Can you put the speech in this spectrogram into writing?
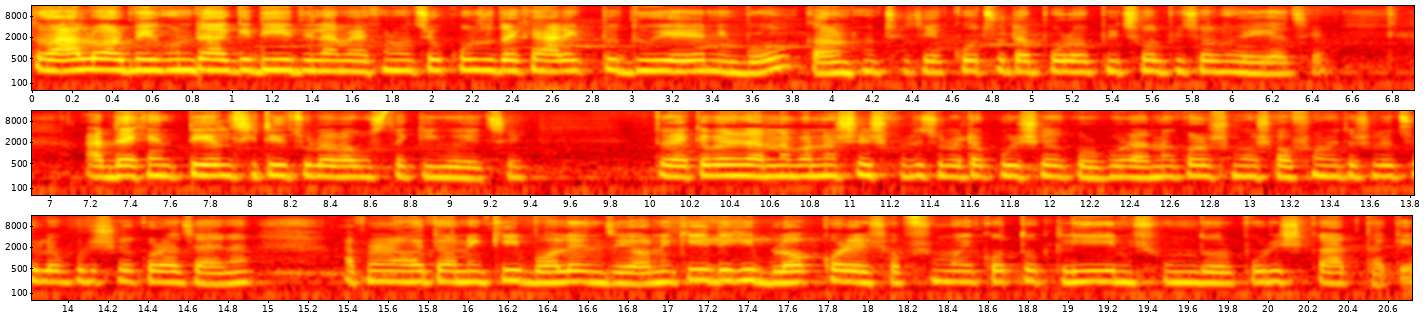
তো আলু আর বেগুনটা আগে দিয়ে দিলাম, এখন হচ্ছে কচুটাকে আরেকটু ধুয়ে নিব, কারণ হচ্ছে যে কচুটা পুরো পিছল পিছল হয়ে গেছে। আর দেখেন তেল ছিটিয়ে চুলার অবস্থা কি হয়েছে। তো একেবারে রান্না বান্না শেষ করে চুলাটা পরিষ্কার করব। রান্না করার সময় সবসময় তো আসলে চুলা পরিষ্কার করা যায় না। আপনারা হয়তো অনেকেই বলেন যে অনেকেই দেখি ব্লগ করে সবসময় কত ক্লিন সুন্দর, পরিষ্কার থাকে।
